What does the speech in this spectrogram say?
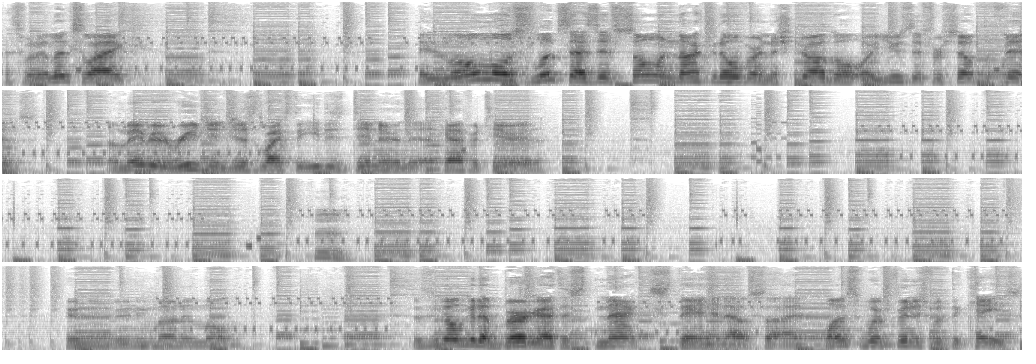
That's what it looks like. It almost looks as if someone knocked it over in a struggle or used it for self-defense. Or maybe a regent just likes to eat his dinner in the cafeteria. Let's go get a burger at the snack stand outside. Once we're finished with the case.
